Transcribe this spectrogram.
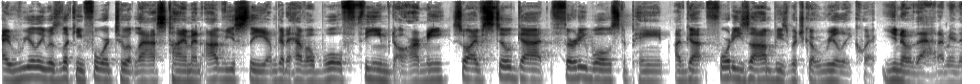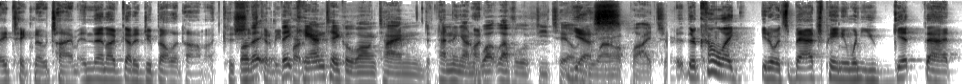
I really was looking forward to it last time, and obviously I'm going to have a wolf themed army. So I've still got 30 wolves to paint. I've got 40 zombies, which go really quick. You know that. I mean, they take no time. And then I've got to do Belladamma because well, she's going to be they can take a long time depending on what level of detail Yes. you want to apply to. They're kind of like, you know, it's batch painting when you get that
